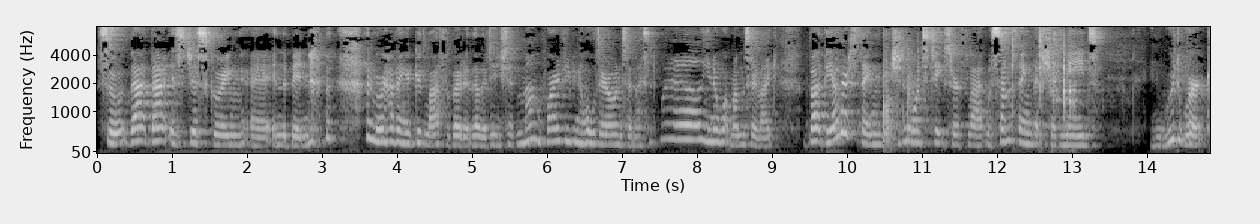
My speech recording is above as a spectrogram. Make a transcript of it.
So that that is just going uh, in the bin. and we were having a good laugh about it the other day. And she said, Mum, why have you been holding on to it? And I said, well, you know what mums are like. But the other thing that she didn't want to take to her flat was something that she had made in woodwork.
